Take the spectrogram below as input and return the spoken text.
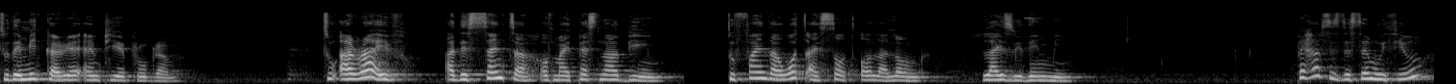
to the mid-career MPA program to arrive at the center of my personal being, to find that what I sought all along lies within me. Perhaps it's the same with you.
